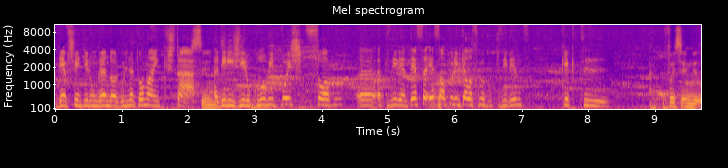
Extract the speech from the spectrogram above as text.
Deves sentir um grande orgulho na tua mãe, que está Sim. a dirigir o clube e depois sobe ah, a presidente. Essa, essa altura em que ela subiu para presidente, o que é que te. Foi sem,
